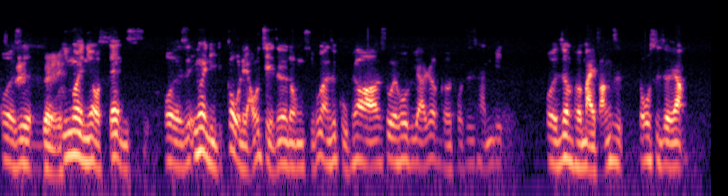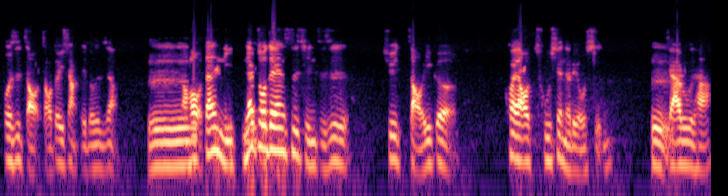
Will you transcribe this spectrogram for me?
或者是对因为你有 sense，或者是因为你够了解这个东西，不管是股票啊、数位货币啊、任何投资产品，或者任何买房子都是这样，或者是找找对象也都是这样。嗯。然后，但是你你在做这件事情，只是去找一个快要出现的流行，嗯，加入它。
